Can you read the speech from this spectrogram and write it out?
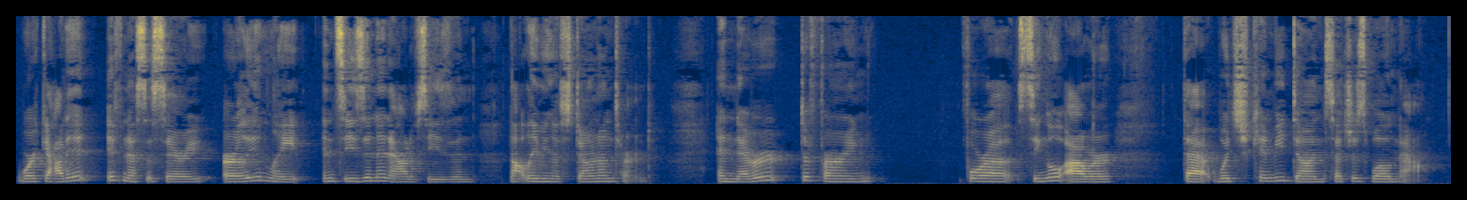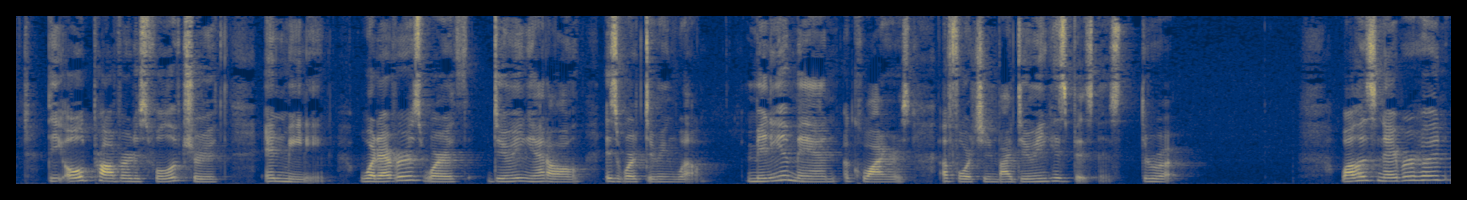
Work at it, if necessary, early and late, in season and out of season, not leaving a stone unturned, and never deferring for a single hour that which can be done such as well now. The old proverb is full of truth and meaning. Whatever is worth doing at all is worth doing well. Many a man acquires a fortune by doing his business through while his neighborhood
